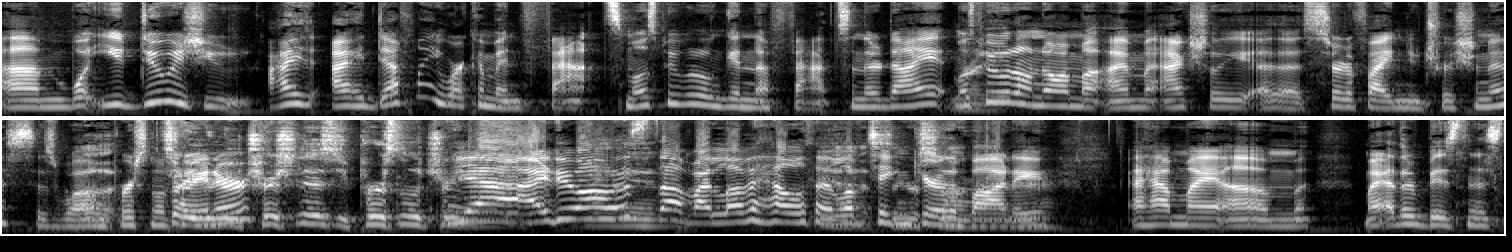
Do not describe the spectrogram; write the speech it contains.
Um, what you do is you, I, I definitely recommend fats. Most people don't get enough fats in their diet. Most Right. people don't know I'm, a, I'm actually a certified nutritionist as well, I'm personal Sorry, trainer. Nutritionist, your personal trainer. Yeah, I do all this stuff. I love health. I love taking care of the body. I have my um my other business,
